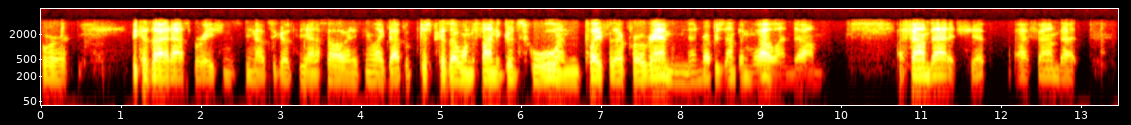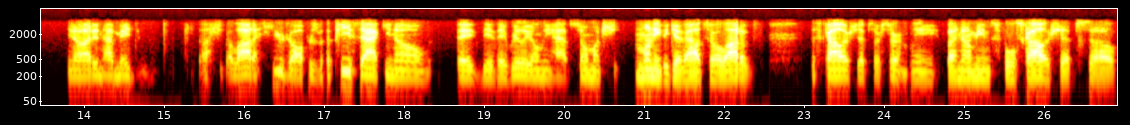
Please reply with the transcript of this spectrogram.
for because I had aspirations, you know, to go to the NFL or anything like that, but just because I wanted to find a good school and play for their program and, and represent them well. And um, I found that at Ship. I found that, you know, I didn't have made a, a lot of huge offers with the PSAC. You know, they, they they really only have so much money to give out, so a lot of the scholarships are certainly by no means full scholarships. So.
